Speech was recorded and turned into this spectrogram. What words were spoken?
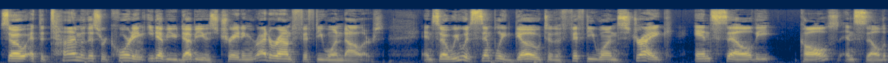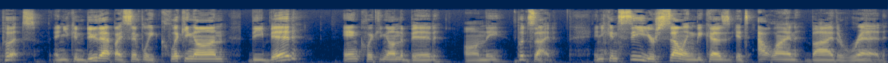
So at the time of this recording, EWW is trading right around $51. And so we would simply go to the 51 strike and sell the calls and sell the puts. And you can do that by simply clicking on the bid and clicking on the bid on the put side. And you can see you're selling because it's outlined by the red.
